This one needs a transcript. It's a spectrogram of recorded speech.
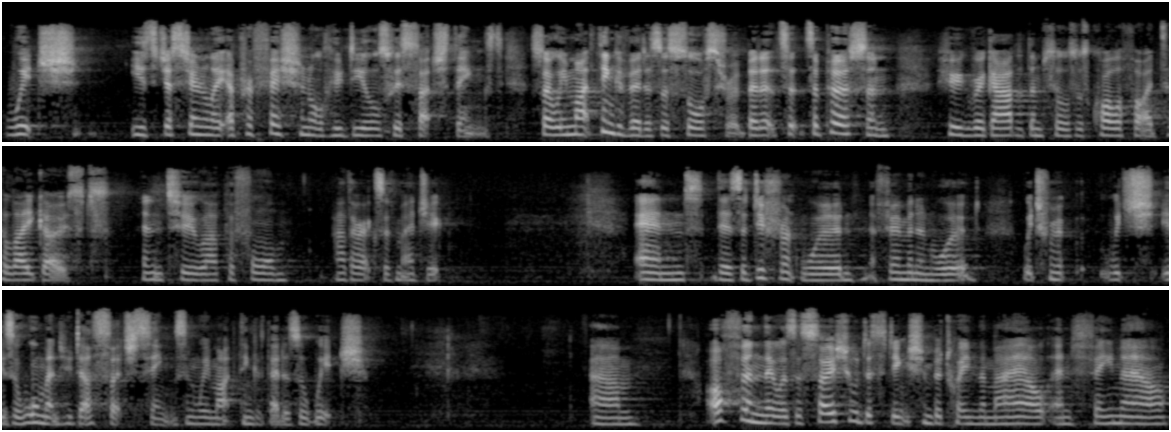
which is just generally a professional who deals with such things. So we might think of it as a sorcerer, but it's, it's a person who regarded themselves as qualified to lay ghosts and to uh, perform other acts of magic. And there's a different word, a feminine word, which, which is a woman who does such things, and we might think of that as a witch. Um, often there was a social distinction between the male and female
